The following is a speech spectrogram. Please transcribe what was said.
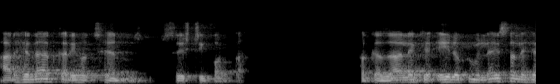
আর হেদায়তকারী হচ্ছেন সৃষ্টিকর্তা। মানে এইভাবে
